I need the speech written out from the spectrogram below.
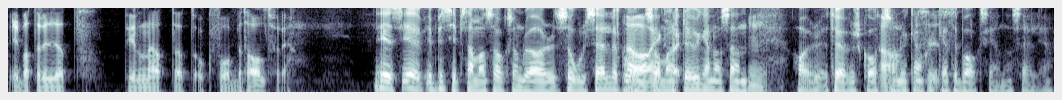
i batteriet till nätet och få betalt för det. Det är i princip samma sak som du har solceller på Ja, sommarstugan och sen Mm. har du ett överskott Ja, som du kan precis. skicka tillbaka igen och sälja.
